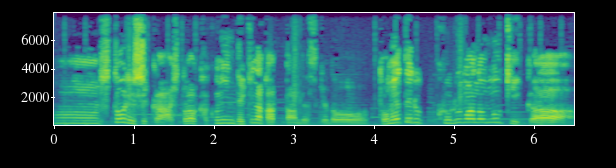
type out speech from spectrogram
うーん、一人しか人は確認できなかったんですけど、止めてる車の向きが、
